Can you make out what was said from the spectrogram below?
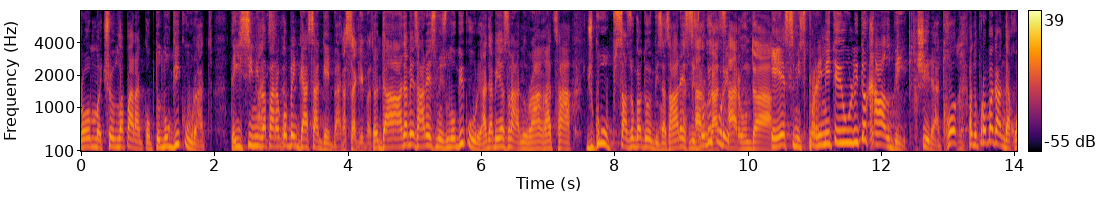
რომ ჩვენ ლაპარაკობთ ლოგიკურად და ისინი ლაპარაკობენ გასაგებად. და ადამიანს არ ესმის ლოგი ლოგიკური ადამიანს რა ანუ რაღაცა ჯგუფ საზოგადოებისას არ ესმის ლოგიკური არ უნდა. ესმის პრიმიტიული და ყალბი ხშირად ხო? ანუ პროპაგანდა ხო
